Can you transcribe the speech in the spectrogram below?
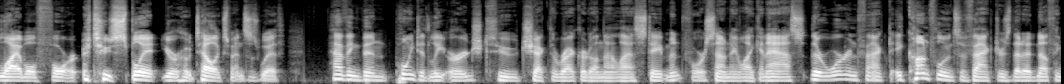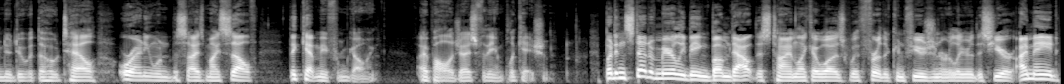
liable for to split your hotel expenses with. Having been pointedly urged to check the record on that last statement for sounding like an ass, there were in fact a confluence of factors that had nothing to do with the hotel or anyone besides myself that kept me from going. I apologize for the implication. But instead of merely being bummed out this time like I was with Further Confusion earlier this year, I made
